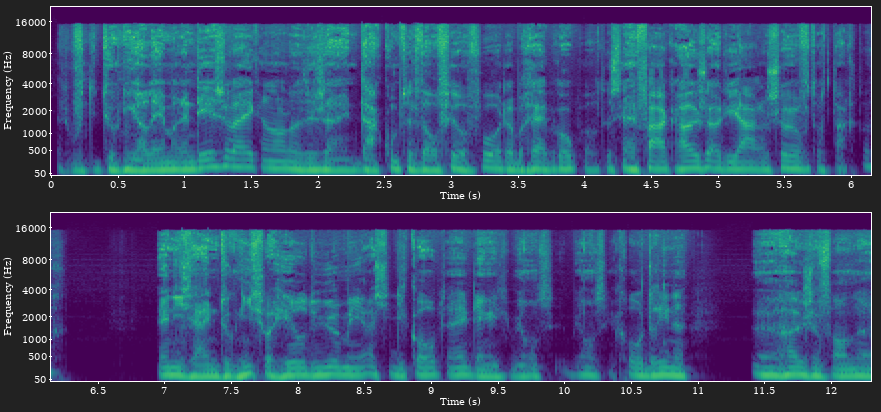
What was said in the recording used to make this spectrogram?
Het hoeft natuurlijk niet alleen maar in deze wijk aan orde te zijn. Daar komt het wel veel voor, dat begrijp ik ook wel. Er zijn vaak huizen uit de jaren 70, 80. En die zijn natuurlijk niet zo heel duur meer als je die koopt. En ik denk dat je bij ons, bij ons in Groot-Driene eh, huizen van eh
